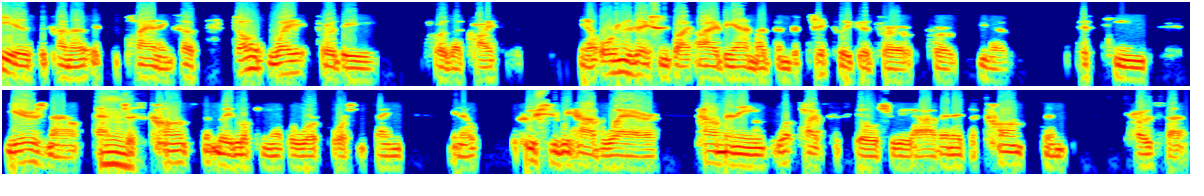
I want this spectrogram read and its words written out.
key is the kind of it's the planning. So don't wait for the for the crisis you know, organizations like IBM have been particularly good for, for you know, 15 years now at mm. just constantly looking at the workforce and saying, you know, who should we have where, how many, what types of skills should we have? And it's a constant process.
